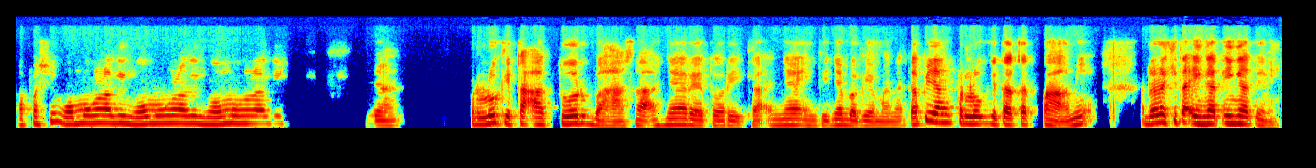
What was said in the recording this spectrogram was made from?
apa sih ngomong lagi ngomong lagi ngomong lagi. Ya perlu kita atur bahasanya retorikanya intinya bagaimana. Tapi yang perlu kita pahami adalah kita ingat-ingat ini.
